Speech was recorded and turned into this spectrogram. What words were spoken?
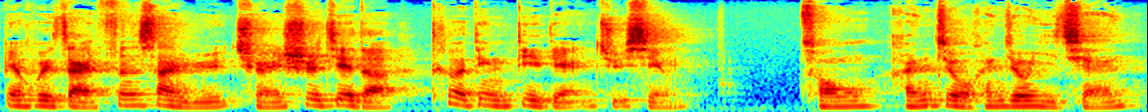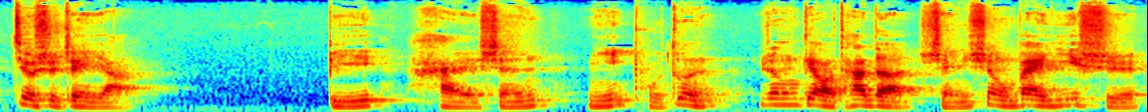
便会在分散于全世界的特定地点举行。从很久很久以前就是这样。比海神尼普顿扔掉他的神圣外衣时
